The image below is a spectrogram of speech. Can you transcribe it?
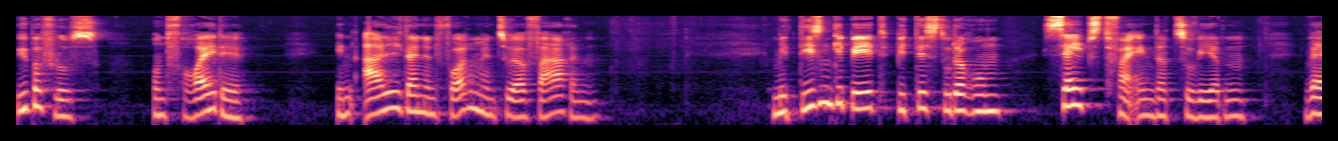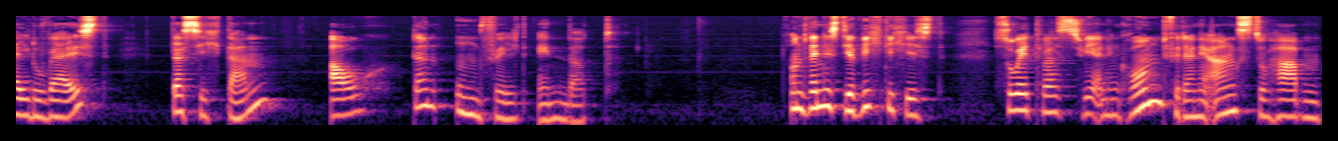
Überfluss und Freude in all deinen Formen zu erfahren. Mit diesem Gebet bittest du darum, selbst verändert zu werden, weil du weißt, dass sich dann auch dein Umfeld ändert. Und wenn es dir wichtig ist, so etwas wie einen Grund für deine Angst zu haben,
